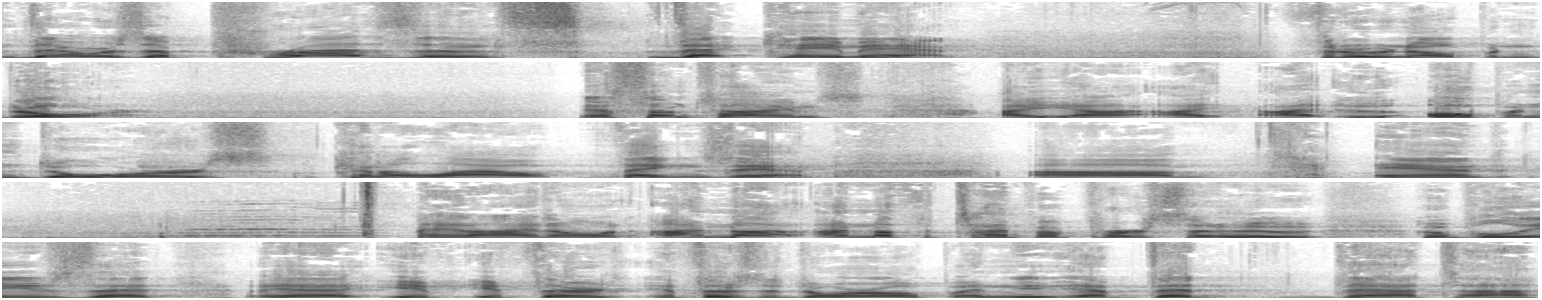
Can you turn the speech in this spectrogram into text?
there was a presence that came in through an open door. Now, sometimes I, I, I, open doors can allow things in. Um, and and I don't, I'm not, I'm not the type of person who, who believes that uh, if, if, there, if there's a door open, that, that, uh,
